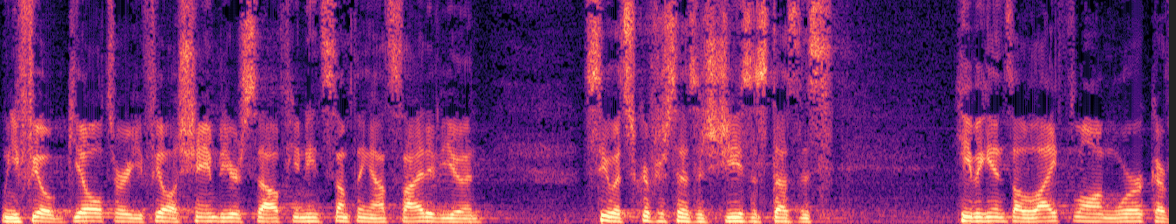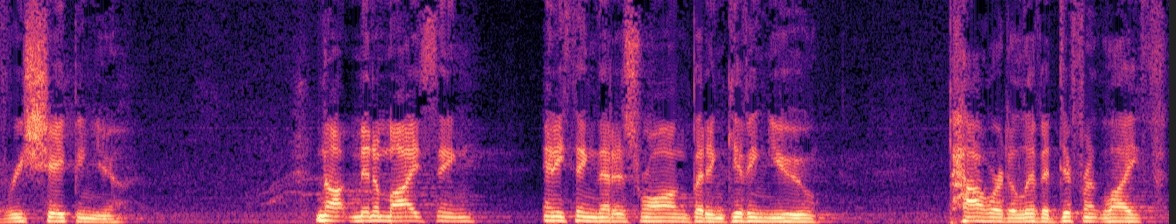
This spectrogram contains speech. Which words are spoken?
When you feel guilt or you feel ashamed of yourself, you need something outside of you. And See what Scripture says as Jesus does this. He begins a lifelong work of reshaping you, not minimizing anything that is wrong, but in giving you power to live a different life.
